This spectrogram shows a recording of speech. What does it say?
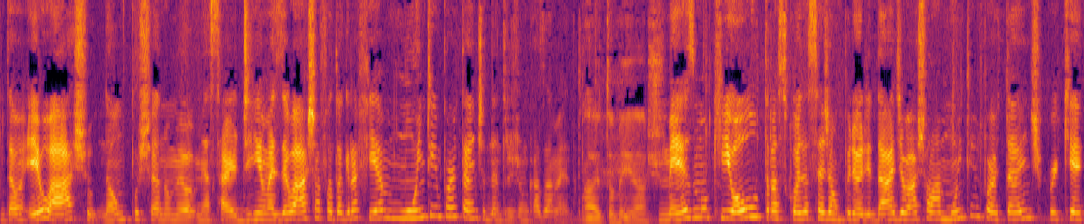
Então, eu acho, não puxando meu, minha sardinha, mas eu acho a fotografia muito importante dentro de um casamento. Ah, eu também acho. Mesmo que outras coisas sejam prioridade, eu acho ela muito importante, porque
